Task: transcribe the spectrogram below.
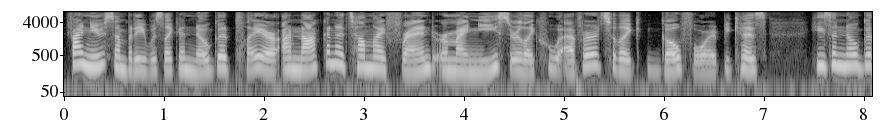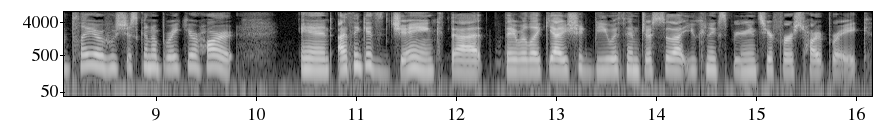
if I knew somebody was like a no good player, I'm not going to tell my friend or my niece or like whoever to like go for it because he's a no good player who's just going to break your heart. And I think it's jank that they were like, yeah, you should be with him just so that you can experience your first heartbreak.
